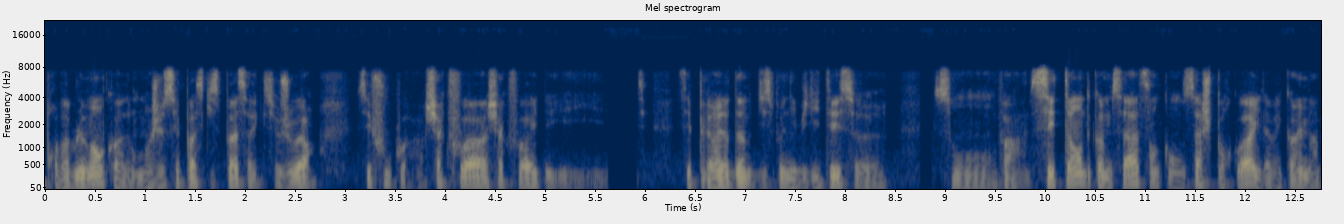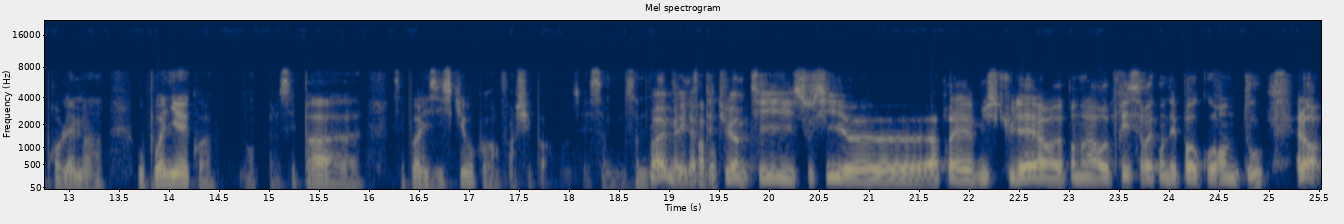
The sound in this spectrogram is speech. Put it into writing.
probablement, quoi. Donc moi, je sais pas ce qui se passe avec ce joueur. C'est fou, quoi. À chaque fois, à chaque fois, ces périodes d'indisponibilité se, enfin, s'étendent comme ça sans qu'on sache pourquoi. Il avait quand même un problème euh, au poignet, quoi. Donc euh, c'est pas, euh, les ischios, quoi. Enfin, sais pas. Ça, ouais, mais il a peut-être eu un petit souci après musculaire pendant la reprise. C'est vrai qu'on n'est pas au courant de tout. Alors,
